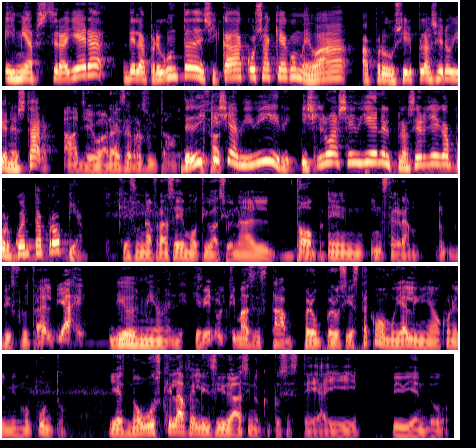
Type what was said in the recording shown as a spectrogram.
y me abstrayera de la pregunta de si cada cosa que hago me va a producir placer o bienestar. A llevar a ese resultado. Dedíquese Exacto. a vivir y si lo hace bien, el placer llega por cuenta propia. Que es una frase motivacional top en Instagram. Disfruta del viaje. Dios mío, bendito. Que bien últimas está, pero, pero sí está como muy alineado con el mismo punto. Y es no busque la felicidad, sino que pues esté ahí viviendo.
